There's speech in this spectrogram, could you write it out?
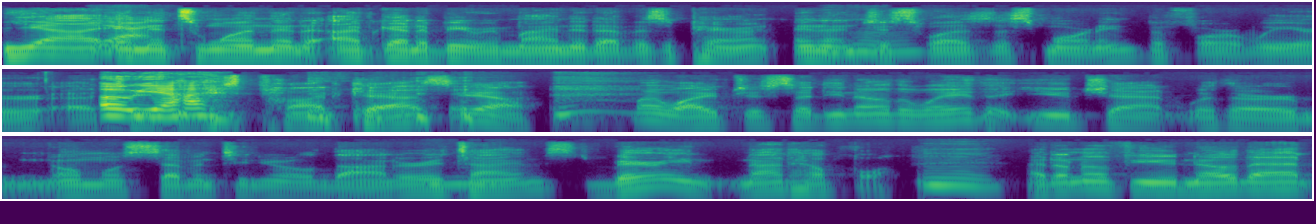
Yeah, Yeah. and it's one that I've got to be reminded of as a parent, and Mhm. it just was this morning before we were uh, Oh, yeah? this podcast. Yeah, my wife just said, you know, the way that you chat with our almost 17 year old daughter at Mhm. times, very not helpful. Mhm. I don't know if you know that,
